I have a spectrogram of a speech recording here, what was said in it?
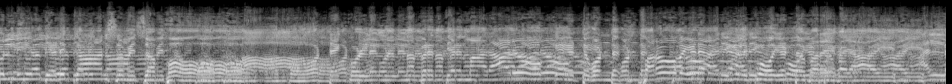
പേര് ചൊല്ലി അത് എടുക്കാൻ ശ്രമിച്ചപ്പോ ആ കോട്ടയ്ക്കുള്ളിൽ നിന്ന ഭൃത്യന്മാരാരോ കേട്ടുകൊണ്ട് പറോബയുടെ അരികിൽ പോയിട്ട് പറയുകയായി അല്ല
